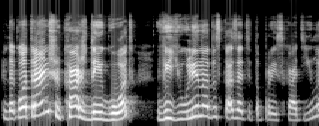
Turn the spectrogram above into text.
Так вот, раньше каждый год, в июле, надо сказать, это происходило,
